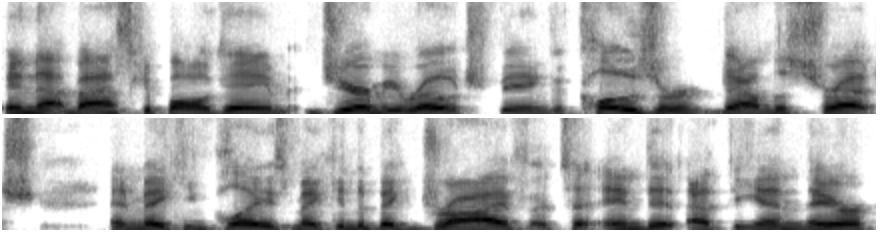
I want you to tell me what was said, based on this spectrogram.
in that basketball game. Jeremy Roach being a closer down the stretch and making plays, making the big drive to end it at the end there.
